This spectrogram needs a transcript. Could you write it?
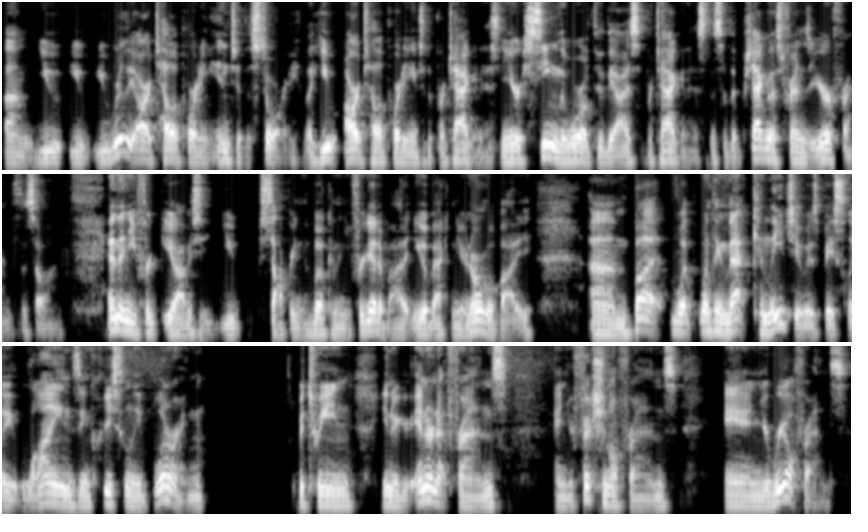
um, you, you you really are teleporting into the story. Like you are teleporting into the protagonist, and you're seeing the world through the eyes of the protagonist. And so the protagonist friends are your friends, and so on. And then you, for, you obviously you stop reading the book, and then you forget about it. And you go back into your normal body. Um, but what one thing that can lead to is basically lines increasingly blurring between you know your internet friends and your fictional friends and your real friends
